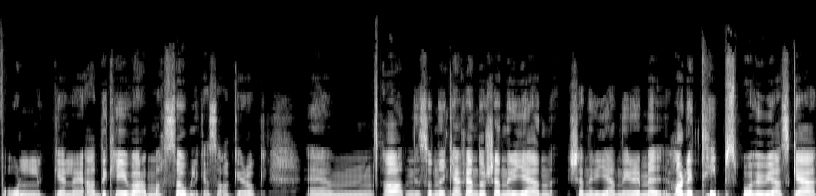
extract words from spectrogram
folk eller ja, det kan ju vara massa olika saker och um, ja, så ni kanske ändå känner igen, känner igen er i mig. Har ni tips på hur jag ska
